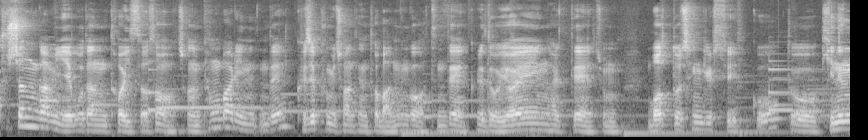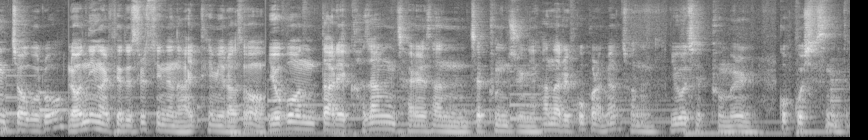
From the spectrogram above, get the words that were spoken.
쿠션감이 얘보다는 더 있어서 저는 평발인데 그 제품이 저한테는 더 맞는 것 같은데 그래도 여행할 때 좀 멋도 챙길 수 있고 또 기능적으로 러닝할 때도 쓸 수 있는 아이템이라서 이번 달에 가장 잘 산 제품 중에 하나를 꼽으라면 저는 이 제품을 꼽고 싶습니다.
